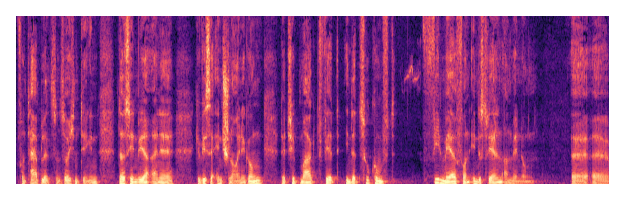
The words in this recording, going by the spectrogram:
von Tablets und solchen Dingen. Da sehen wir eine gewisse Entschleunigung. Der Chipmarkt wird in der Zukunft viel mehr von industriellen Anwendungen äh, äh,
